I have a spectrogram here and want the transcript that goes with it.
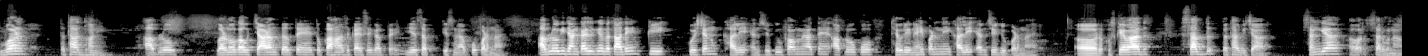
वर्ण तथा ध्वनि। आप लोग वर्णों का उच्चारण करते हैं तो कहाँ से कैसे करते हैं, ये सब इसमें आपको पढ़ना है। आप लोगों की जानकारी के बता दें कि क्वेश्चन खाली एमसीक्यू फॉर्म में आते हैं, आप लोगों को थ्योरी नहीं पढ़नी, खाली एमसीक्यू पढ़ना है। और उसके बाद शब्द तथा विचार, संज्ञा और सर्वनाम,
